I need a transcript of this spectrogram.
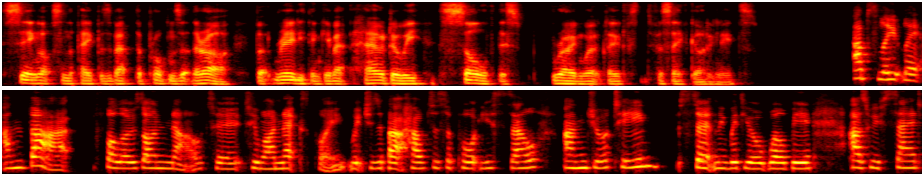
seeing lots in the papers about the problems that there are, but really thinking about how do we solve this growing workload for safeguarding leads. Absolutely. And that follows on now to to our next point which is about how to support yourself and your team certainly with your well-being. As we've said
